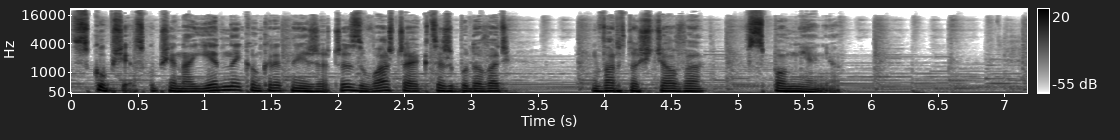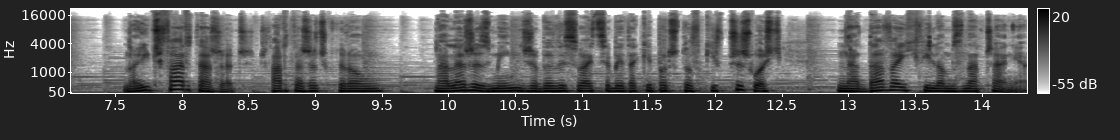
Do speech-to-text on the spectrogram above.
Skup się, skup się na jednej konkretnej rzeczy, zwłaszcza jak chcesz budować wartościowe wspomnienia. No i czwarta rzecz, czwarta rzecz, którą należy zmienić, żeby wysyłać sobie takie pocztówki w przyszłość. Nadawaj chwilom znaczenia.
